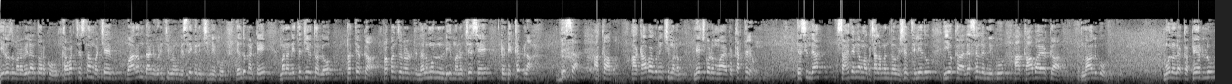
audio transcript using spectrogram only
ఈ రోజు మనం వీలైనంత వరకు కవర్ చేస్తాం. వచ్చే వారం దాని గురించి మేము విశదీకరించి మీకు ఎందుకంటే మన నిత్య జీవితంలో ప్రతి ఒక్క ప్రపంచంలో నలుమూల నుండి మనం చేసేటువంటి కబ్లా. దిశ ఆ కాబా. ఆ కాబా గురించి మనం నేర్చుకోవడం మా యొక్క కర్తవ్యం. తెలిసిందా? సహజంగా మాకు చాలా మంది విషయం తెలియదు. ఈ యొక్క లెసన్లో మీకు ఆ కాబా యొక్క నాలుగు మూలల యొక్క పేర్లు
